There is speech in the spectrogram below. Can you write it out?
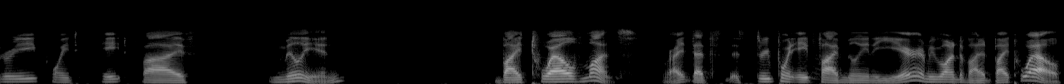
3.85 million by 12 months, right? That's, that's 3.85 million a year, and we want to divide it by 12.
